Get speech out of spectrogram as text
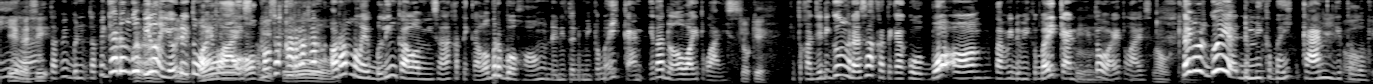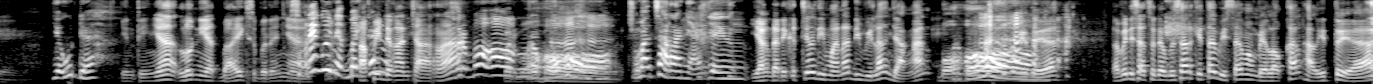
Iya Iya, sih? tapi ben- tapi kadang gue bilang ya udah iya. itu white Oh, lies. oh Maksudnya gitu. karena kan orang melabeling kalau misalnya ketika lo berbohong dan itu demi kebaikan, itu adalah white lies. Oke. Gitu kan. Jadi gue ngerasa ketika gue bohong tapi demi kebaikan Hmm. itu white lies. Oke. Tapi menurut gue ya demi kebaikan gitu loh. Oke. Ya udah. Intinya lu niat baik sebenarnya. Sebenarnya gue niat baik Tapi kan dengan cara berbohong berbohong. berbohong. Cuma caranya aja yang yang dari kecil di mana dibilang jangan bohong Berbohong. gitu ya. Tapi di saat sudah besar kita bisa membelokkan hal itu ya.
